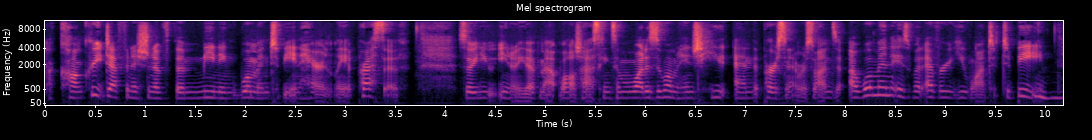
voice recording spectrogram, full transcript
a concrete definition of the meaning woman to be inherently oppressive. So you you know you have Matt Walsh asking someone what is a woman and she and the person that responds a woman is whatever you want it to be. Mm-hmm.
